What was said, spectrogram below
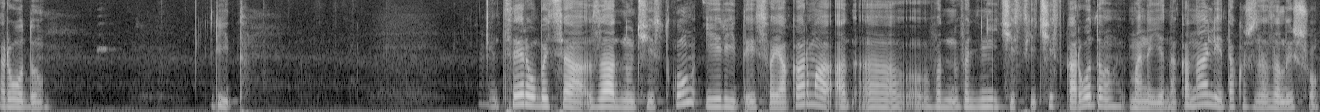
роду. Рід. Це робиться за одну чистку, і рід, і своя карма в одній чистці. Чистка роду в мене є на каналі, і також залишу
